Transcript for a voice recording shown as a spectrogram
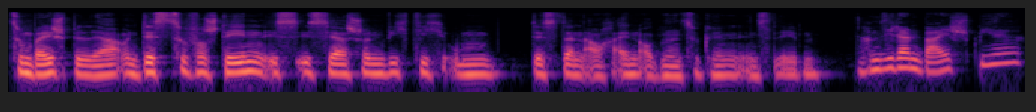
zum Beispiel, ja. Und das zu verstehen, ist ist ja schon wichtig, um das dann auch einordnen zu können ins Leben. Haben Sie da 'n Beispiel?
